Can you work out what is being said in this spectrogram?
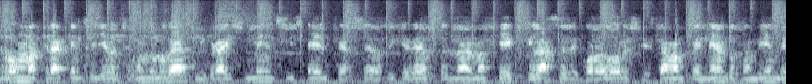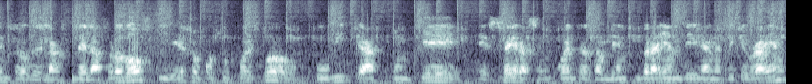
Ron McCracken se lleva el segundo lugar y Bryce Menzies el tercero. Así que vea usted nada más qué clase de corredores estaban peleando también dentro de la, de la Pro 2 y eso por supuesto ubica en qué esfera se encuentra también Brian Deegan. Así que Brian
